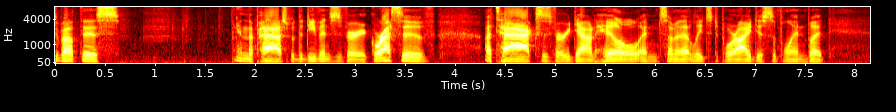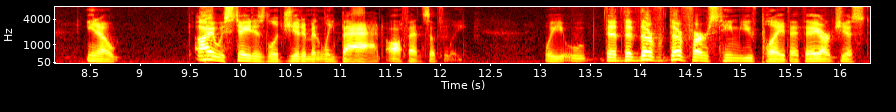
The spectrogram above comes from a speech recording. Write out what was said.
talked about this in the past, but the defense is very aggressive. Attacks is very downhill, and some of that leads to poor eye discipline. But you know, Iowa State is legitimately bad offensively. We, the, the, their their first team you've played that they are just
